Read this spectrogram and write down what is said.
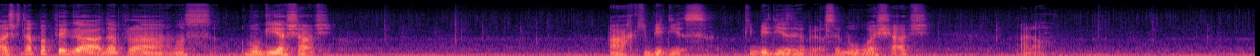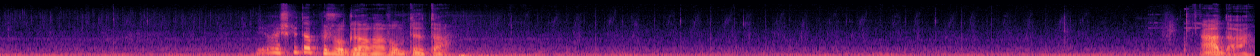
acho que dá pra pegar, dá pra... Nossa, buguei a chave. Ah, que beleza. Que beleza, Gabriel. Você bugou a chave. Ah, não. Eu acho que dá pra jogar lá. Vamos tentar. Ah, dá.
